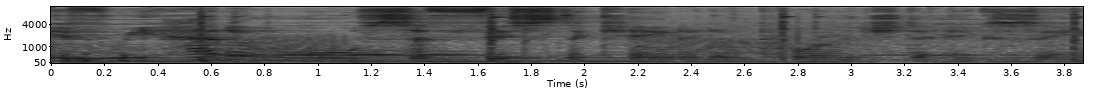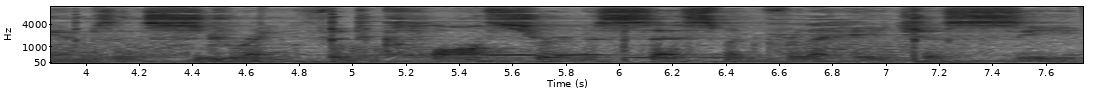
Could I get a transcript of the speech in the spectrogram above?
If we had a more sophisticated approach to exams and strengthened classroom assessment for the HSC,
